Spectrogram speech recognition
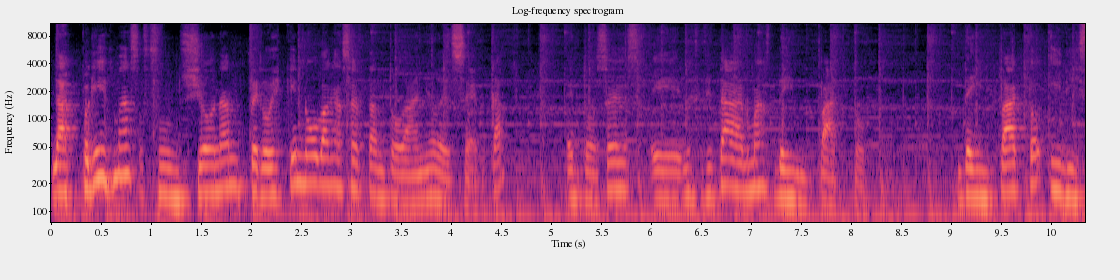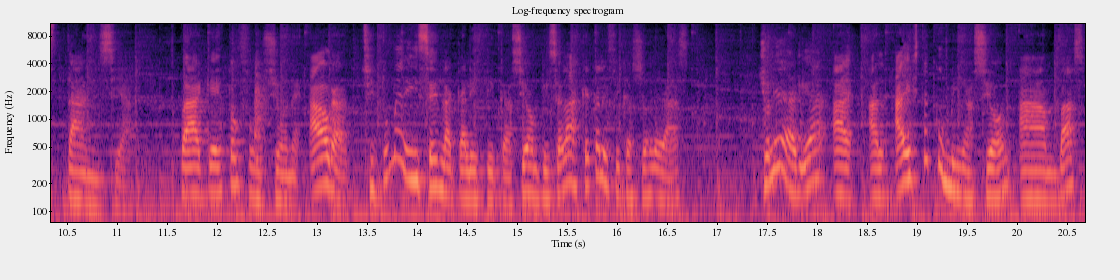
Las prismas funcionan, pero es que no van a hacer tanto daño de cerca. Entonces eh, necesita armas de impacto. De impacto y distancia. Para que esto funcione. Ahora, si tú me dices la calificación, Pincelas, ¿qué calificación le das? Yo le daría a, esta combinación, a ambas,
